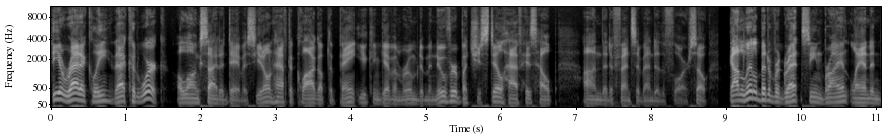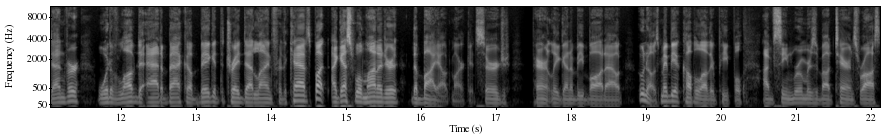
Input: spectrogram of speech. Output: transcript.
theoretically, that could work alongside of Davis. You don't have to clog up the paint. You can give him room to maneuver, but you still have his help on the defensive end of the floor. So, got a little bit of regret seeing Bryant land in Denver. Would have loved to add a backup big at the trade deadline for the Cavs, but I guess we'll monitor the buyout market. Serge apparently going to be bought out. Who knows? Maybe a couple other people. I've seen rumors about Terrence Ross,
